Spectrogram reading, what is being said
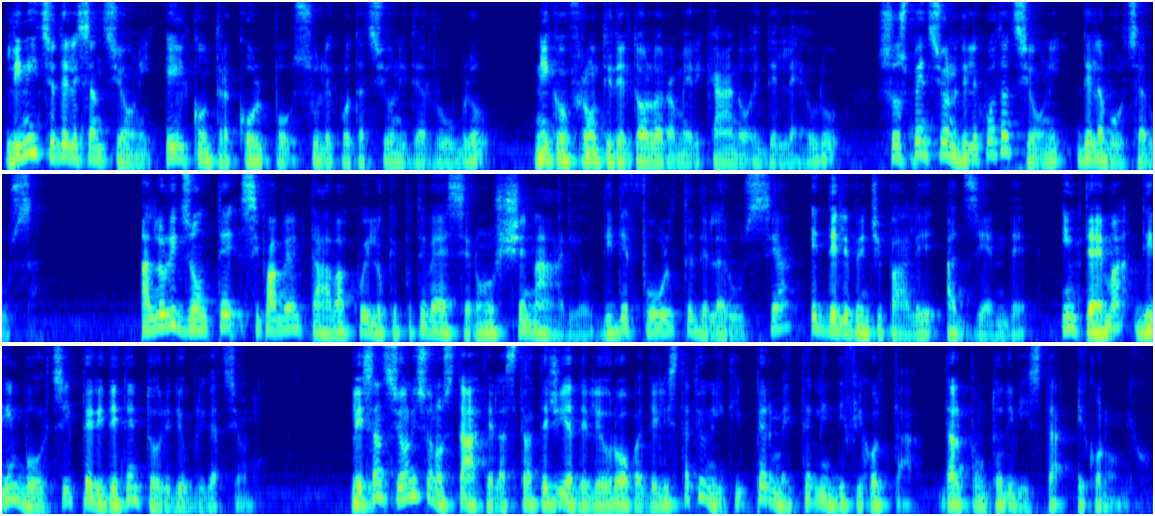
L'inizio delle sanzioni e il contraccolpo sulle quotazioni del rublo nei confronti del dollaro americano e dell'euro, sospensione delle quotazioni della borsa russa. All'orizzonte si paventava quello che poteva essere uno scenario di default della Russia e delle principali aziende, in tema di rimborsi per i detentori di obbligazioni. Le sanzioni sono state la strategia dell'Europa e degli Stati Uniti per metterli in difficoltà dal punto di vista economico.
